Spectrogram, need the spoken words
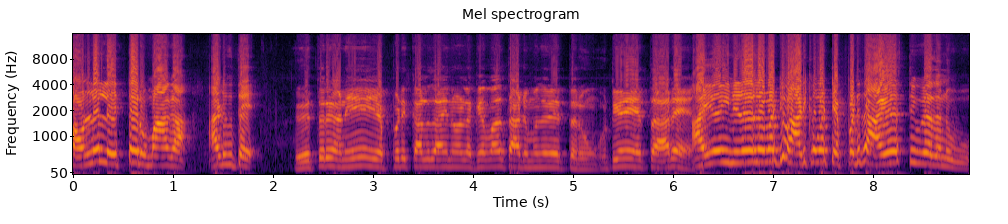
గౌన్లలో ఎత్తారు మాగా అడిగితే. వేస్తారు కానీ ఎప్పటికి కళ్ళు తాగిన వాళ్ళకి వాళ్ళు తాటి ముందర వేస్తారు ఉట్టిగానే వేస్తారే అయ్యో ఇన్ని రోజుల బట్టి వాడిక బట్టి ఎప్పటి తాగేస్తావు కదా నువ్వు.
